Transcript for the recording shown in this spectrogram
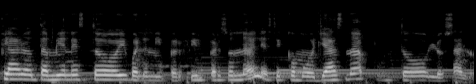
Claro, también estoy, bueno, en mi perfil personal estoy como yasna.lozano.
